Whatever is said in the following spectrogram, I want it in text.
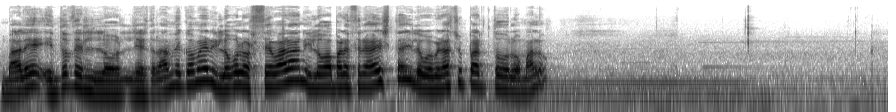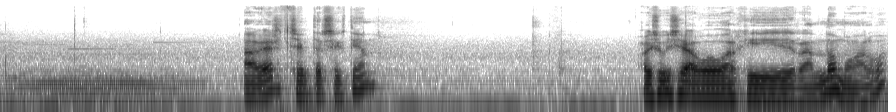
¿Vale? Entonces les darán de comer y luego los cebarán y luego aparecerá esta y le volverá a chupar todo lo malo. A ver, chapter section. A ver si hubiese algo aquí random o algo.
